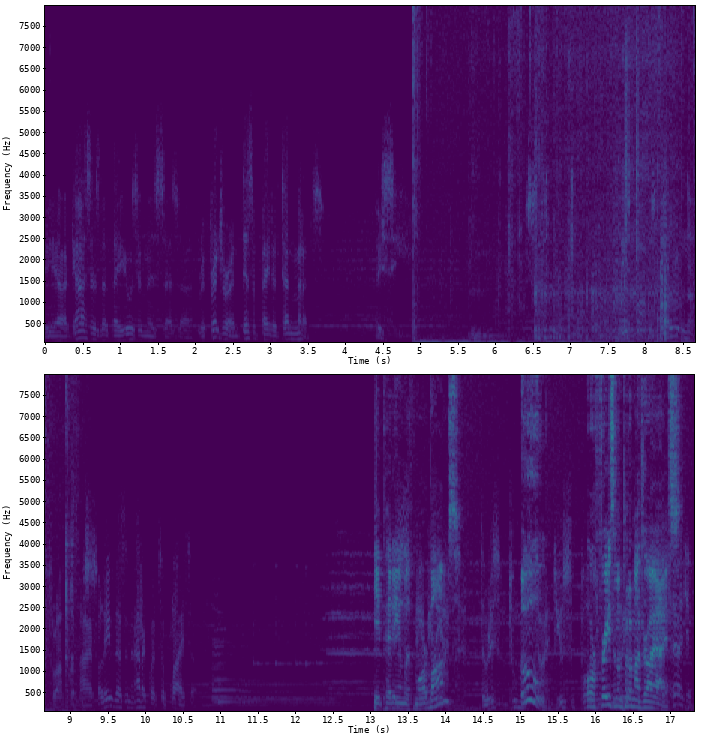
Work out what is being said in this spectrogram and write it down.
The uh, gases that they use in this as a refrigerant dissipate in 10 minutes. I see. These bombs are enough for Optimus. I believe there's an adequate supply, sir. Keep hitting him with more bombs? There isn't too much Ooh! time. Do you suppose Or freeze him and put him on dry ice. Sergeant.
